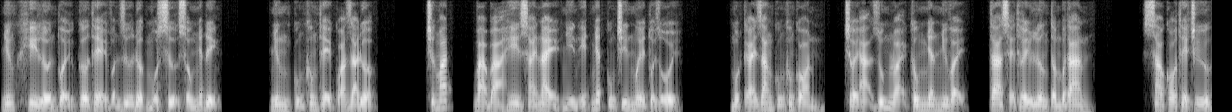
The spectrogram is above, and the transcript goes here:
nhưng khi lớn tuổi cơ thể vẫn giữ được một sự sống nhất định, nhưng cũng không thể quá già được. Trước mắt, bà bà hy sái này nhìn ít nhất cũng chín mươi tuổi rồi. Một cái răng cũng không còn, trời ạ, dùng loại công nhân như vậy, ta sẽ thấy lương tâm bất an. Sao có thể chứ?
